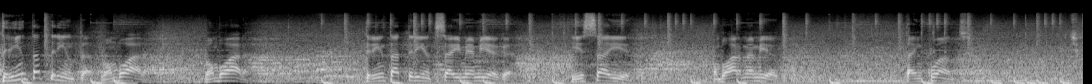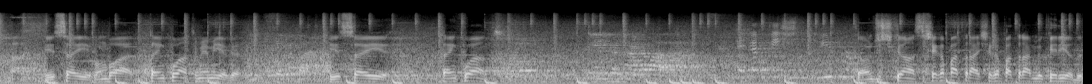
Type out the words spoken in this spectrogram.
30, 30, vamos embora, vamos embora. 30, 30, isso aí, minha amiga. Isso aí. Vamos embora, minha amiga. Tá em quanto? Isso aí, vamos embora. Tá em quanto, minha amiga? Isso aí. Tá em quanto? Descansa, chega para trás, chega para trás, meu querido.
